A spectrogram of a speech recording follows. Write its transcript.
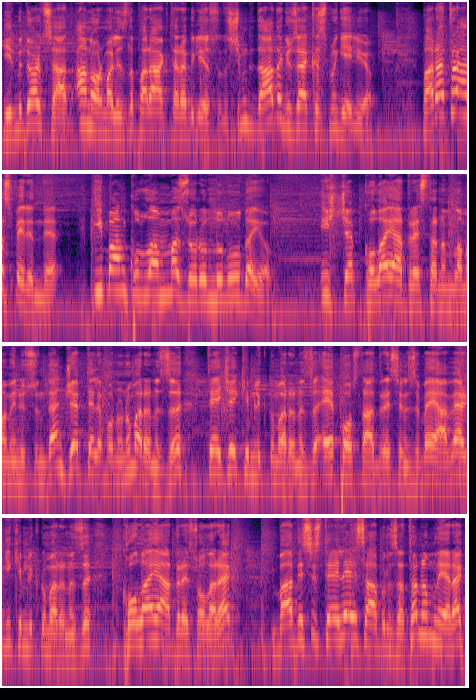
24 saat anormal hızlı para aktarabiliyorsunuz. Şimdi daha da güzel kısmı geliyor. Para transferinde IBAN kullanma zorunluluğu da yok. İş cep kolay adres tanımlama menüsünden cep telefonu numaranızı, TC kimlik numaranızı, e-posta adresinizi veya vergi kimlik numaranızı kolay adres olarak vadesiz TL hesabınıza tanımlayarak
